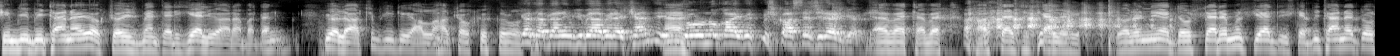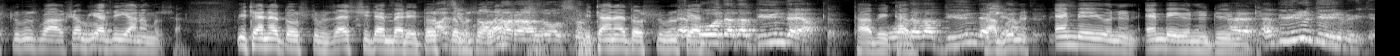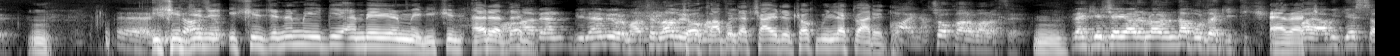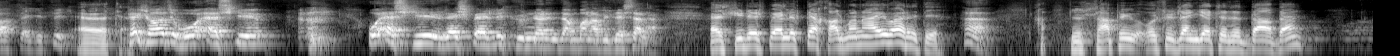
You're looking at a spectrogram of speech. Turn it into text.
Şimdi bir tane yok. Köy hizmetleri geliyor arabadan. Yolu açıp gidiyor. Allah'a çok şükür olsun. Ya da benim gibi böyle kendi He. yolunu kaybetmiş gazeteciler gelir. Evet evet. Hastası gelir. Yolu niye? Dostlarımız geldi işte. Bir tane dostumuz bu akşam geldi yanımıza. Bir tane dostumuz eskiden beri dostumuz Hacım, Allah olan razı olsun. bir tane dostumuz Ben geldi. bu odada düğün de yaptım. Tabii bu tabii. odada düğün de Tabii şey bunun yaptık biz. en büyüğünün, en büyüğünün düğünü. Evet, en büyüğünün düğünü müydü? Hı. Ee, İkincinin, ikincinin miydi, en büyüğünün müydü? İkin, herhalde. Vallahi ben bilemiyorum, hatırlamıyorum. Çok artık. kapıda çaydı, çok millet var idi. Aynen, çok kalabalıktı. Ve gece yarılarında burada gittik. Evet. Bayağı bir geç saatte gittik. Evet. Peki hacım o eski o eski reşberlik günlerinden bana bir desene. Eski reşberlikte kalman ayı var idi. He. Sapı o yüzden getirir dağdan.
